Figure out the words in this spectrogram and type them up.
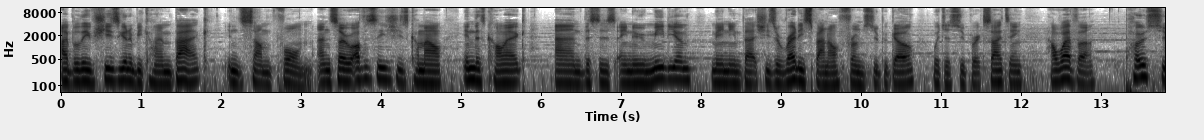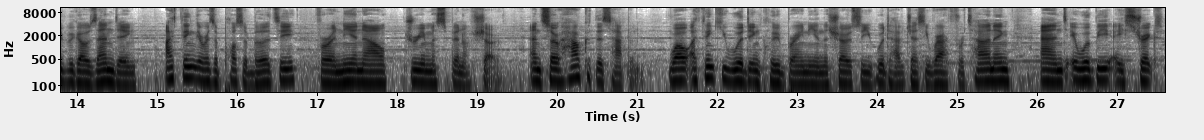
I believe she's going to be coming back in some form. And so obviously she's come out in this comic and this is a new medium, meaning that she's already spun off from Supergirl, which is super exciting. However, post Supergirl's ending, I think there is a possibility for a Nia Nal Dreamer spin-off show. And so how could this happen? Well, I think you would include Brainy in the show, so you would have Jesse Rath returning, and it would be a strict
